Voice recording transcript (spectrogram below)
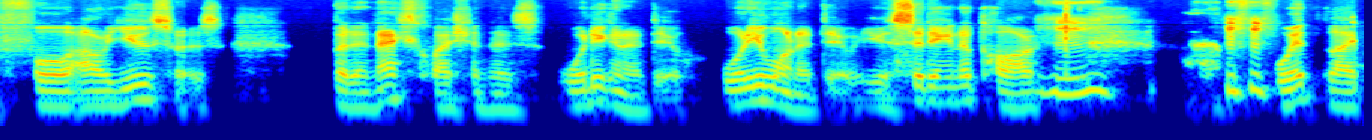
for our users. But the next question is what are you to do? What do you want to do? You're sitting in the park. Mm-hmm. with like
